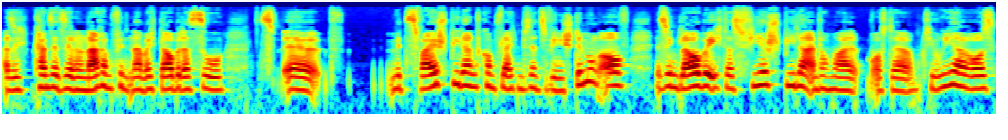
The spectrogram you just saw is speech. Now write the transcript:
also ich kann es jetzt ja nur nachempfinden, aber ich glaube, dass so äh, mit zwei Spielern kommt vielleicht ein bisschen zu wenig Stimmung auf. Deswegen glaube ich, dass vier Spieler einfach mal aus der Theorie heraus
